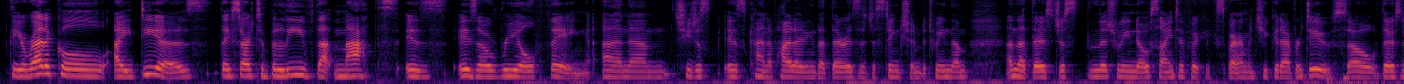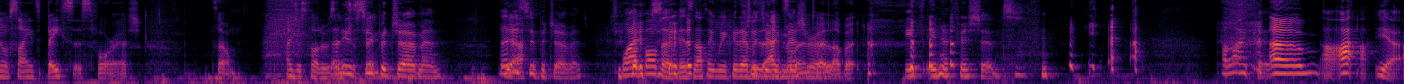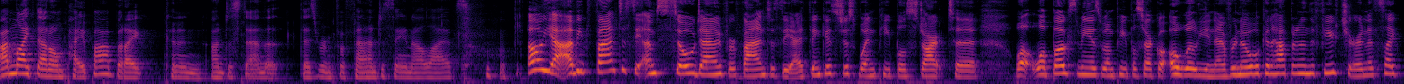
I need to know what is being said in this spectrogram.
theoretical ideas they start to believe that maths is is a real thing. And um, she just is kind of highlighting that there is a distinction between them and that there's just literally no scientific experiment you could ever do. So there's no science basis for it so i just thought it was That is interesting super German. That is Yeah. super German. Why bother? There's nothing we could ever do to measure it. I love it. It's inefficient. yeah. I like it. Um, I, I, yeah, I'm like that on paper, but I can understand that there's room for fantasy in our lives. Oh yeah, I mean fantasy. I'm so down for fantasy. I think it's just when people start to what what bugs me is when people start go, "Oh, well, you never know what could happen in the future." And it's like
